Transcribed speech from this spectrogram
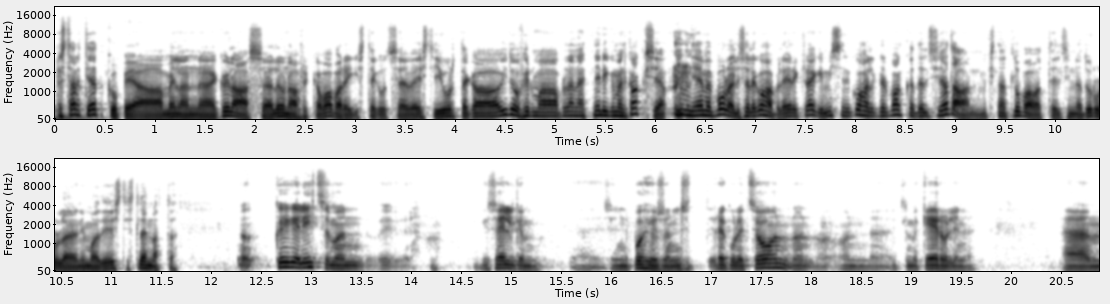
Restart jätkub ja meil on külas Lõuna-Aafrika Vabariigis tegutsev Eesti juurtega idufirma Planet nelikümmend kaks ja jääme pooleli selle koha peale, Erik, räägi, mis nendel kohalikel pankadel siis häda on, miks nad lubavad teil sinna turule niimoodi Eestist lennata? no kõige lihtsam on, kõige selgem selline põhjus on lihtsalt regulatsioon on, on ütleme keeruline ähm,.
